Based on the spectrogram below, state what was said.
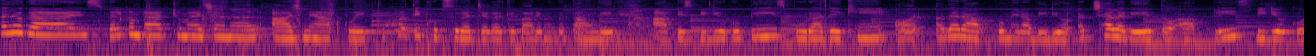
Hello guys welcome back to my channel आज मैं आपको एक बहुत ही खूबसूरत जगह के बारे में बताऊँगी। आप इस वीडियो को प्लीज़ पूरा देखें और अगर आपको मेरा वीडियो अच्छा लगे तो आप प्लीज़ वीडियो को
